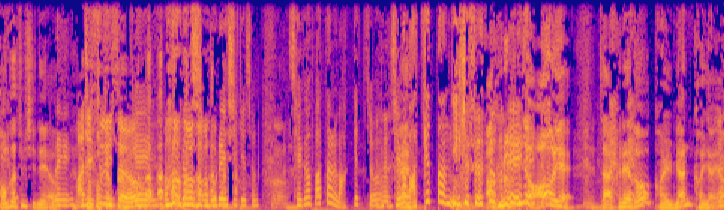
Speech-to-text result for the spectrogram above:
검사 출신이에요. 네. 맞을 수도. 있어요. 네, 모래시계 좀. 제가 빠따를 맞겠죠. 제가 네. 맞겠다는 얘기였어요. 아, 그렇군요. 어, 예. 자, 그래도 걸면 걸려요.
